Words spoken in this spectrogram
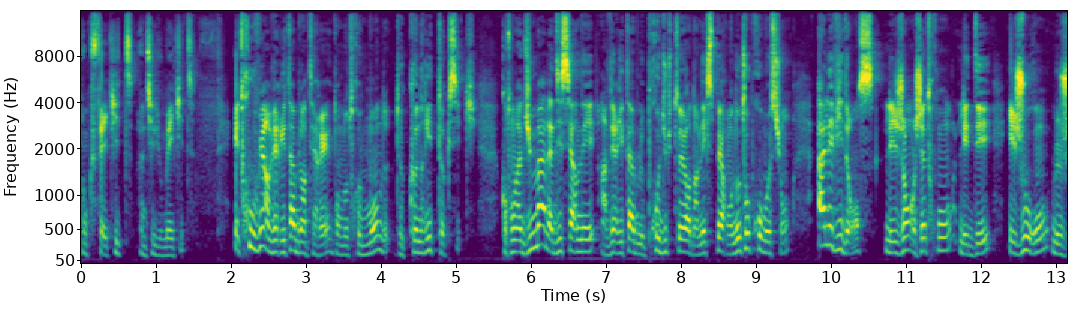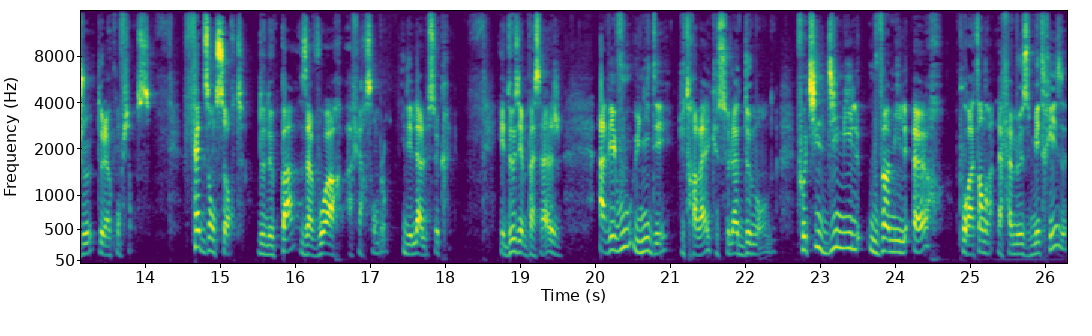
donc fake it until you make it, et trouver un véritable intérêt dans notre monde de conneries toxiques. Quand on a du mal à discerner un véritable producteur d'un expert en autopromotion, à l'évidence, les gens jetteront les dés et joueront le jeu de la confiance. Faites en sorte de ne pas avoir à faire semblant. Il est là le secret. Et deuxième passage, avez-vous une idée du travail que cela demande? Faut-il 10 000 ou 20 000 heures pour atteindre la fameuse maîtrise?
